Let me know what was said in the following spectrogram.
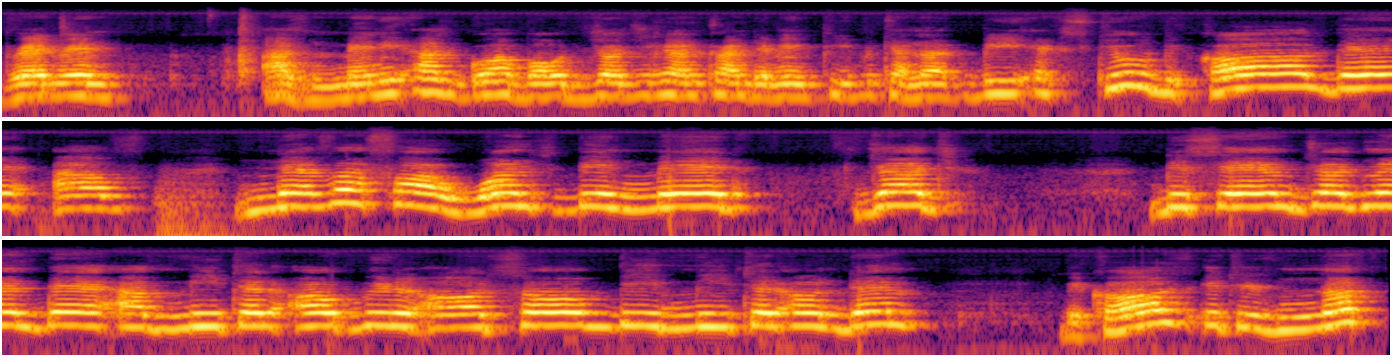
Brethren, as many as go about judging and condemning people cannot be excused because they have never for once been made judge. The same judgment they have meted out will also be meted on them because it is not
